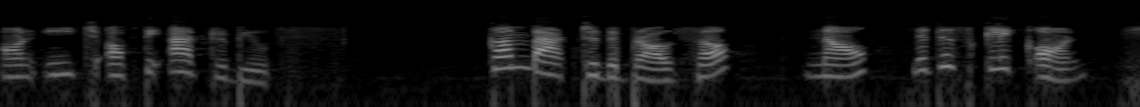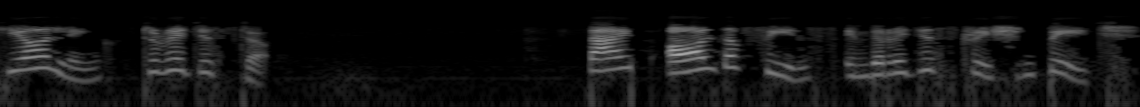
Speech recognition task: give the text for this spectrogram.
on each of the attributes. Come back to the browser. Now let us click on Here link to register. Type all the fields in the registration page.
